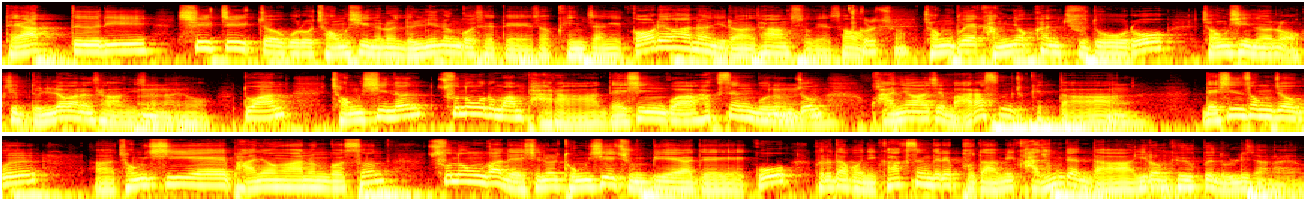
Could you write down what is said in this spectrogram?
대학들이 실질적으로 정시 인원을 늘리는 것에 대해서 굉장히 꺼려하는 이러한 상황 속에서 그렇죠. 정부의 강력한 주도로 정시 인원을 억지로 늘려가는 상황이잖아요. 또한 정시는 수능으로만 봐라. 내신과 학생부는 좀 관여하지 말았으면 좋겠다. 내신 성적을 아, 정시에 반영하는 것은 수능과 내신을 동시에 준비해야 되고 그러다 보니까 학생들의 부담이 가중된다. 이런 교육부의 논리잖아요.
